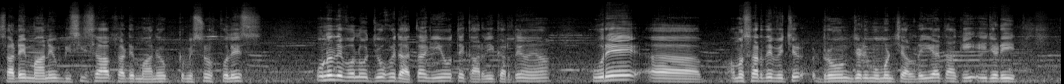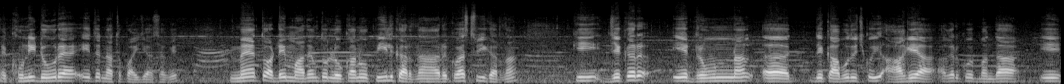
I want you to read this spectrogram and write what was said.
ਸਾਡੇ ਮਾਨਯੋਗ ਡੀਸੀ ਸਾਹਿਬ, ਸਾਡੇ ਮਾਨਯੋਗ ਕਮਿਸ਼ਨਰ ਆਫ ਪੁਲਿਸ, ਉਹਨਾਂ ਦੇ ਵੱਲੋਂ ਜੋ ਹਦਾਇਤਾਂ ਗਈਆਂ, ਉਹ ਤੇ ਕਾਰਵਾਈ ਕਰਦੇ ਹੋਏ ਆ ਪੂਰੇ ਅੰਮ੍ਰਿਤਸਰ ਦੇ ਵਿੱਚ ਡਰੋਨ ਜਿਹੜੀ ਮੂਵਮੈਂਟ ਚੱਲ ਰਹੀ ਹੈ ਤਾਂ ਕਿ ਇਹ ਜਿਹੜੀ ਖੂਨੀ ਡੋਰ ਹੈ, ਇਹ ਤੇ ਨੱਥ ਪਾਈ ਜਾ ਸਕੇ। ਮੈਂ ਤੁਹਾਡੇ ਮਾਧਿਅਮ ਤੋਂ ਲੋਕਾਂ ਨੂੰ ਅਪੀਲ ਕਰਦਾ ਰਿਕੁਐਸਟ ਵੀ ਕਰਦਾ ਕਿ ਜੇਕਰ ਇਹ ਡਰੋਨ ਨਾਲ ਦੇ ਕਾਬੂ ਦੇ ਵਿੱਚ ਕੋਈ ਆ ਗਿਆ ਅਗਰ ਕੋਈ ਬੰਦਾ ਇਹ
